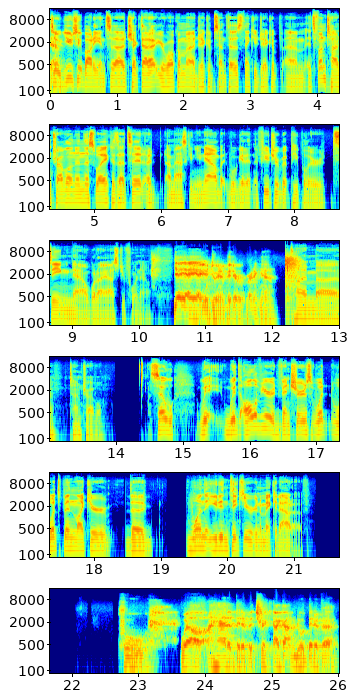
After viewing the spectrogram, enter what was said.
So YouTube audience, uh, check that out. You're welcome. Uh, Jacob sent those. Thank you, Jacob. Um, it's fun time traveling in this way because that's it. I, am asking you now, but we'll get it in the future. But people are seeing now what I asked you for now. Yeah, yeah, yeah. You're doing a video recording. Yeah. Time, uh, time travel. So with with all of your adventures, what what's been like your the one that you didn't think you were going to make it out of? Ooh, well, I had a bit of a trick. I got into a bit of a.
